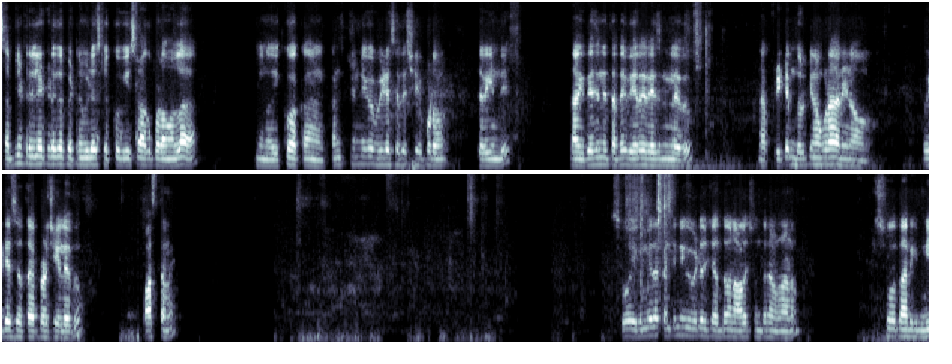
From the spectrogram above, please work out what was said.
సబ్జెక్ట్ రిలేటెడ్గా పెట్టిన వీడియోస్కి ఎక్కువ వ్యూస్ రాకపోవడం వల్ల నేను ఎక్కువ కంటిన్యూగా వీడియోస్ అయితే చేయకపోవడం జరిగింది. దానికి రీజన్ అయితే అదే వేరే రీజన్ లేదు. నాకు ఫ్రీ టైం దొరికినా కూడా నేను వీడియోస్ అయితే అప్లోడ్ చేయలేదు. వాస్తవమే. సో ఇక మీద కంటిన్యూగా వీడియోలు చేద్దామని ఆలోచనతోనే ఉన్నాను. సో దానికి మీ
